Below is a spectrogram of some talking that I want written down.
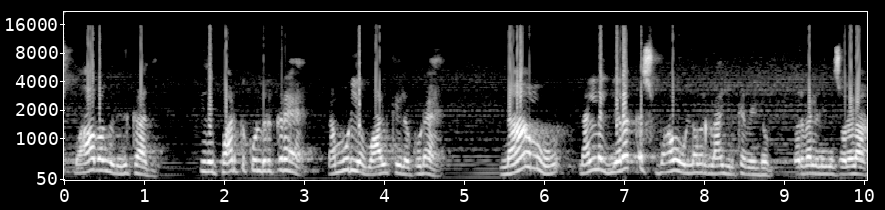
சுபாவங்கள் இருக்காது. இதை பார்த்து கொண்டிருக்கிற நம்முடைய வாழ்க்கையில கூட நாமும் நல்ல இரக்க சுபாவம் உள்ளவர்களாக இருக்க வேண்டும். ஒருவேளை நீங்க சொல்லலாம்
